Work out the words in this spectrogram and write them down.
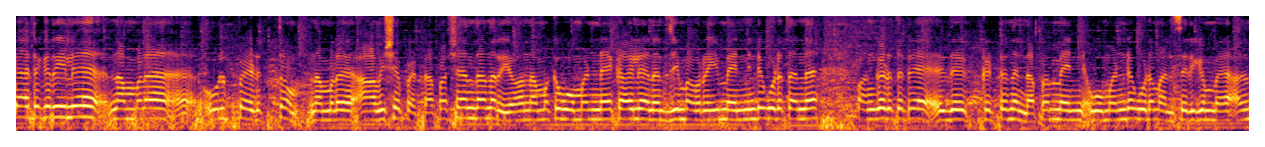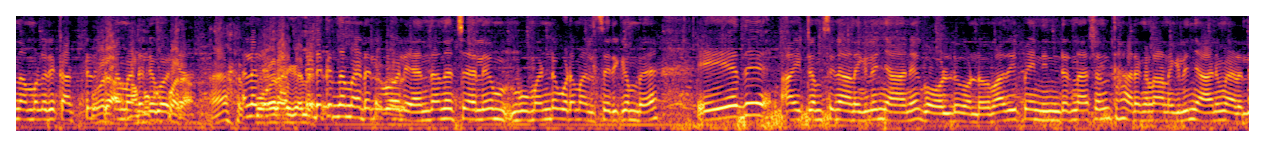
കാറ്റഗറിയിൽ നമ്മളെ ഉൾപ്പെടുത്തും. നമ്മൾ ആവശ്യപ്പെട്ട. പക്ഷെ എന്താണെന്നറിയോ? നമുക്ക് വുമണിനേക്കാളും എനർജിയും പവറും ഈ മെന്നിന്റെ കൂടെ തന്നെ പങ്കെടുത്തിട്ട് ഇത് കിട്ടുന്നുണ്ട്. അപ്പം മെൻ വുമണിന്റെ കൂടെ മത്സരിക്കുമ്പോൾ അത് നമ്മളൊരു കട്ടെടുക്കുന്ന മെഡൽ പോലെ? അല്ല കട്ടെടുക്കുന്ന മെഡൽ പോലെ എന്താന്ന് വെച്ചാൽ വുമണിന്റെ കൂടെ മത്സരിക്കുമ്പോൾ ഏത് ഐറ്റംസിനാണെങ്കിലും ഞാൻ ഗോൾഡ് കൊണ്ടുപോകും. അതിപ്പോൾ ഇന്റർനാഷണൽ താരങ്ങളാണെങ്കിലും ഞാൻ മെഡൽ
